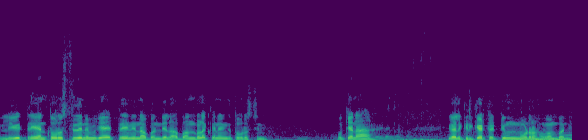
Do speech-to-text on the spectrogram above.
ಇಲ್ಲಿ ಟ್ರೈನ್ ತೋರಿಸ್ತಿದೆ ನಿಮಗೆ ಟ್ರೈನ್ ಇನ್ನೂ ಬಂದಿಲ್ಲ. ಬಂದ ಬಳಿಕ ನಿಮಗೆ ತೋರಿಸ್ತೀನಿ. ಓಕೆನಾ ಈಗ ಅಲ್ಲಿ ಕ್ರಿಕೆಟ್ ಟೀಮ್ ನೋಡೋಣ ಹೋಗೋಣ ಬನ್ನಿ.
